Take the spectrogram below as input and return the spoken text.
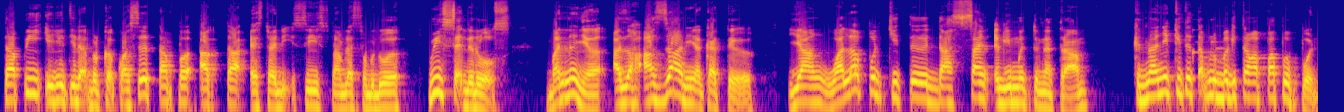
tapi ianya tidak berkuat kuasa tanpa akta ekstradisi 1992 we set the rules. Maknanya Azhar-Azhar ni nak kata yang walaupun kita dah sign agreement dengan Trump, kenanya kita tak perlu bagi Trump apa-apa pun.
